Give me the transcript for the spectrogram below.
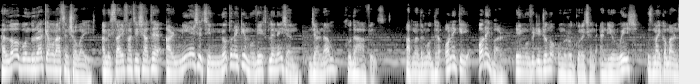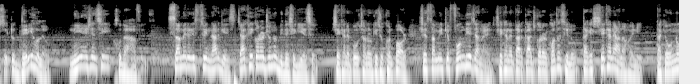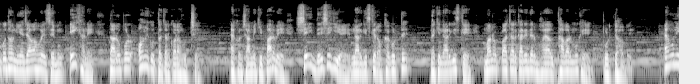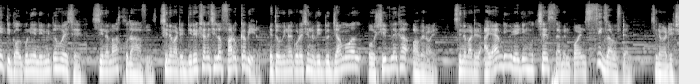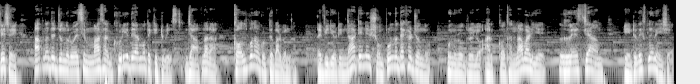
Hello বন্ধুরা, কেমন আছেন সবাই? আমি সাইফ আছি সাথে আর নিয়ে এসেছি নতুন একটি মুভি এক্সপ্লেনেশন যার নাম খুদা হাফিজ। আপনাদের মধ্যে অনেকেই অনেকবার এই মুভিটির জন্য অনুরোধ করেছেন and your wish is my commands একটু দেরি হলেও নিয়ে এসেছি খুদা হাফিজ। সামিরের স্ত্রী নার্গিস চাকরি করার জন্য বিদেশে গিয়েছে। সেখানে পৌঁছানোর কিছুক্ষণ পর সে সামিরকে ফোন দিয়ে জানায়, সেখানে তার কাজ করার কথা ছিল, তাকে সেখানে আনা হয়নি। তাকে অন্য কোথাও নিয়ে যাওয়া হয়েছে এবং এইখানে তার উপর অনেক অত্যাচার করা হচ্ছে। এখন স্বামী কি পারবে সেই দেশে গিয়ে নার্গিসকে রক্ষা করতে? নাকি নার্গিসকে মানব পাচারকারীদের ভয়াল থাবার মুখে পড়তে হবে? এমনই একটি গল্প নিয়ে নির্মিত হয়েছে সিনেমা খুদা হাফিজ। সিনেমাটির ডিরেকশনে ছিল ফারুক কবির। এতে অভিনয় করেছেন বিদ্যুৎ জামওয়াল ও শিবলেখা অবেরয়। সিনেমাটির আইএমডিবি রেটিং হচ্ছে seven point six out of ten সিনেমাটির শেষে আপনাদের জন্য রয়েছে মাথা ঘুরিয়ে দেওয়ার মতো একটি টুইস্ট যা আপনারা কল্পনাও করতে পারবেন না। তাই ভিডিওটি না টেনে সম্পূর্ণ দেখার জন্য অনুরোধ রইল, আর কথা না বাড়িয়ে let's jump into the explanation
